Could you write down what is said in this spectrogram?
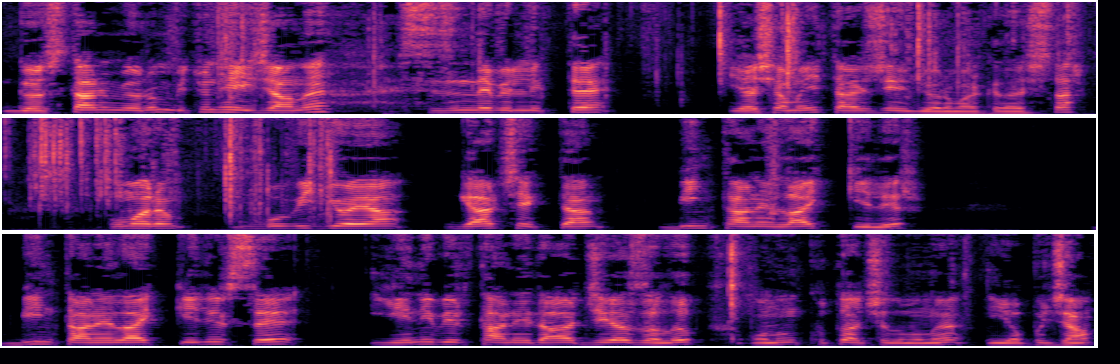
göstermiyorum. Bütün heyecanı sizinle birlikte yaşamayı tercih ediyorum arkadaşlar. Umarım bu videoya gerçekten bin tane like gelir. Bin tane like gelirse yeni bir tane daha cihaz alıp onun kutu açılımını yapacağım.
